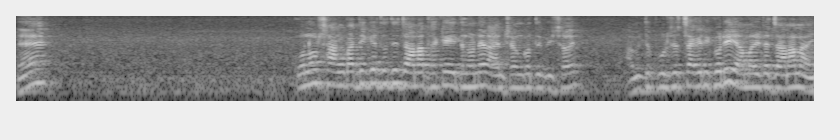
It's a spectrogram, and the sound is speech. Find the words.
হ্যাঁ? কোনো সাংবাদিকের যদি জানা থাকে এই ধরনের আইনসঙ্গত বিষয়, আমি তো পুলিশের চাকরি করি, আমার এটা জানা নাই।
